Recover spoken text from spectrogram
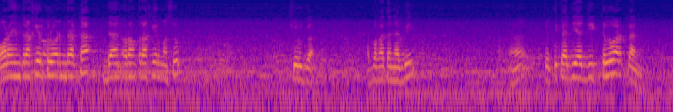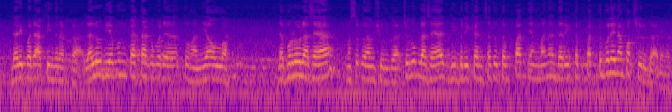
Orang yang terakhir keluar neraka dan orang terakhir masuk syurga. Apa kata Nabi uh, ketika dia dikeluarkan daripada api neraka lalu dia pun kata kepada Tuhan ya Allah tidak perlulah saya masuk ke dalam syurga. Cukuplah saya diberikan satu tempat yang mana dari tempat itu boleh nampak syurga. Nah.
